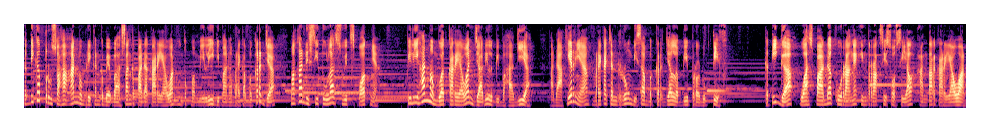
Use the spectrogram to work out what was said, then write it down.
Ketika perusahaan memberikan kebebasan kepada karyawan untuk memilih di mana mereka bekerja, maka di situlah sweet spotnya. Pilihan membuat karyawan jadi lebih bahagia. Pada akhirnya, mereka cenderung bisa bekerja lebih produktif. Ketiga, waspada kurangnya interaksi sosial antar karyawan.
